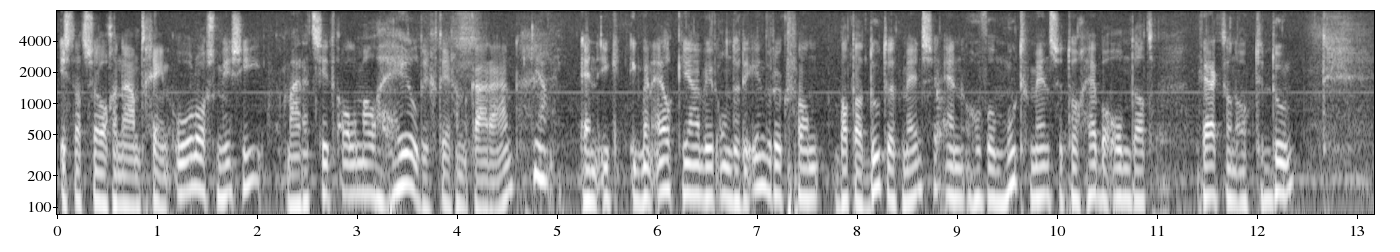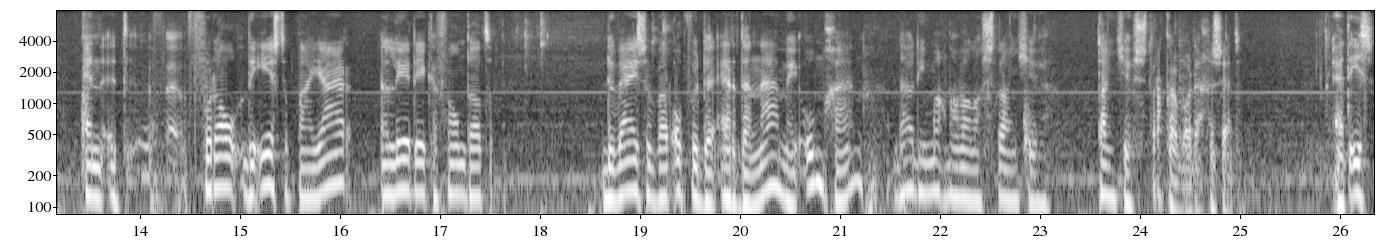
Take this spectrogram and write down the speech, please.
is dat zogenaamd geen oorlogsmissie, maar het zit allemaal heel dicht tegen elkaar aan. Ja. En ik, ik ben elk jaar weer onder de indruk van wat dat doet met mensen. En hoeveel moed mensen toch hebben om dat werk dan ook te doen. En het, vooral de eerste paar jaar leerde ik ervan dat de wijze waarop we er daarna mee omgaan. Nou, die mag nog wel een strandje, tandje strakker worden gezet. Het is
